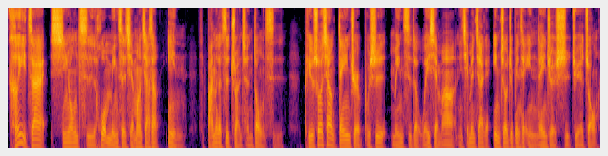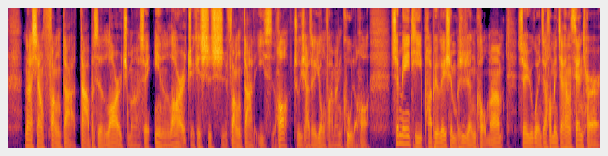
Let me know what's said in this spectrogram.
可以在形容词或名词前方加上 in，把那个字转成动词。比如说像 danger 不是名词的危险吗？你前面加个 in 之后就变成 in danger 使绝种。那像放大大不是 large 吗？所以 enlarge 也可以是使放大的意思哈。注意一下这个用法蛮酷的哈。顺便一提，population 不是人口吗？所以如果你在后面加上 center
